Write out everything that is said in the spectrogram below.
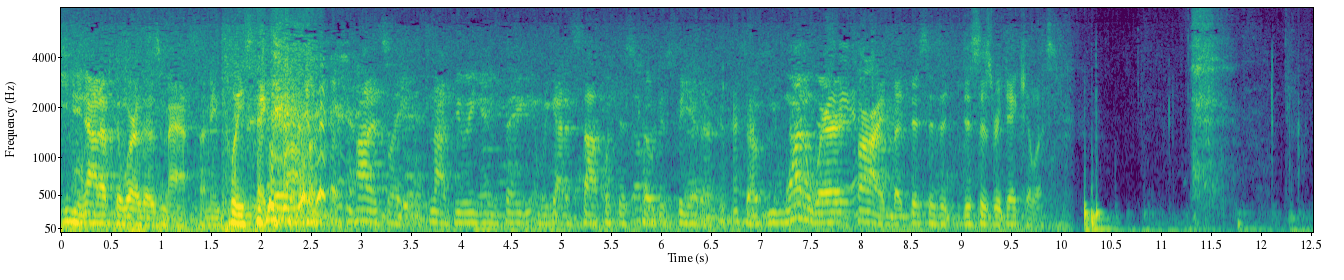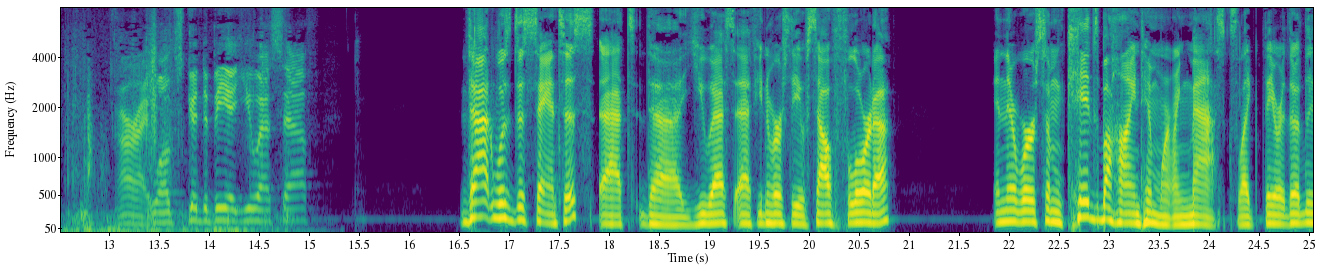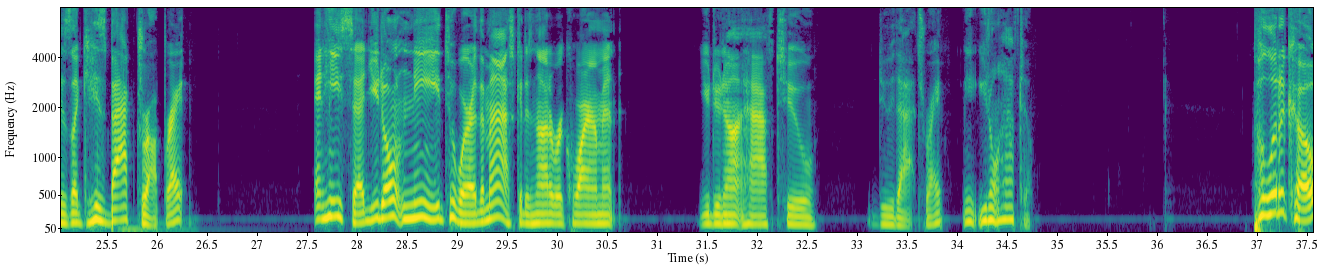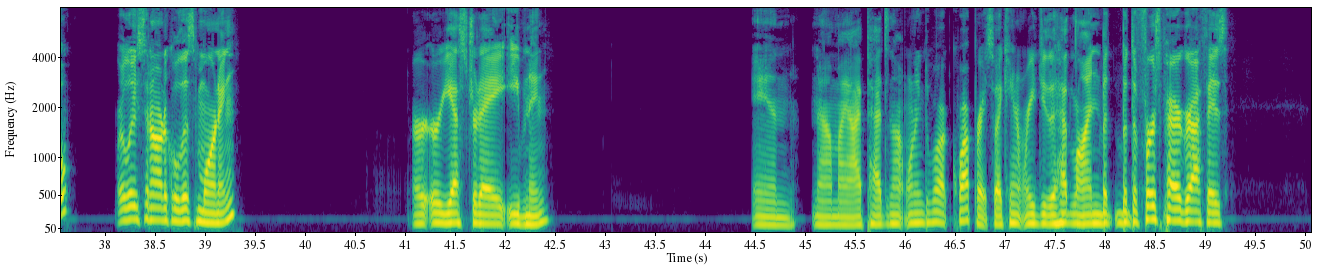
You do not have to wear those masks. I mean, please take it off. Honestly, it's not doing anything, and we got to stop with this COVID theater. So if you want to wear it, fine, but this is a, this is ridiculous. All right. Well, it's good to be at USF. That was DeSantis at the USF University of South Florida. and there were some kids behind him wearing masks, like they were there's like his backdrop, right? And he said, "You don't need to wear the mask. It is not a requirement. You do not have to do that, right? You don't have to." Politico released an article this morning or, or yesterday evening and now my iPad's not wanting to cooperate, so I can't read you the headline. But but the first paragraph is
